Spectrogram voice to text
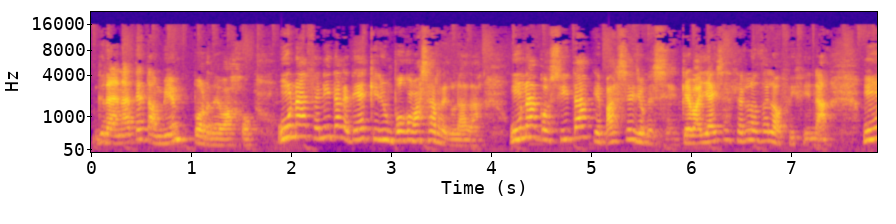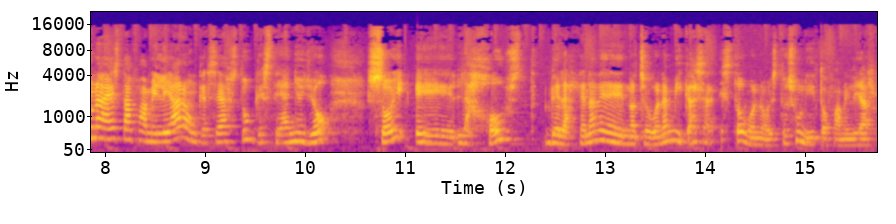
granate también por debajo. Una cenita que tienes que ir un poco más arreglada. Una cosita que pase, yo que sé, que vayáis a hacerlo de la oficina. Una esta familiar, aunque seas tú, que este año yo soy eh, la host de la cena de Nochebuena en mi casa. Esto, bueno, esto es un hito familiar.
